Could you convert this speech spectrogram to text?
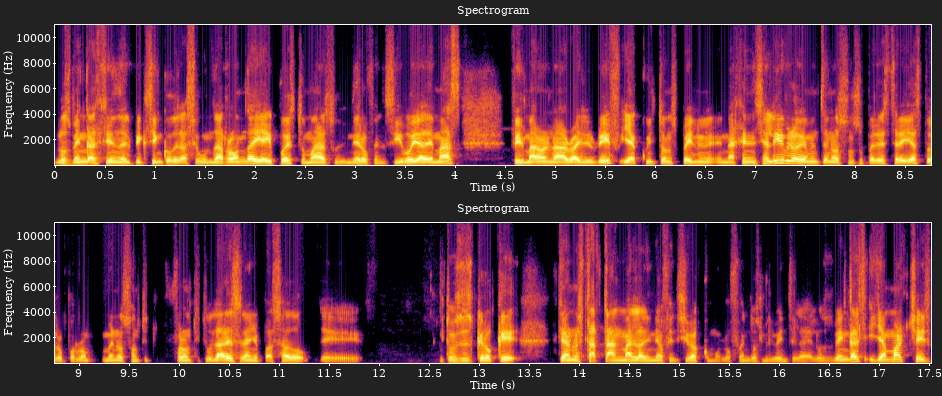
Los Bengals tienen el pick 5 de la segunda ronda y ahí puedes tomar su dinero ofensivo y además firmaron a Riley Reef y a Quinton Spain en, agencia libre. Obviamente no son superestrellas, pero por lo menos fueron titulares el año pasado. Eh, entonces creo que ya no está tan mal la línea ofensiva como lo fue en 2020 la de los Bengals. Y ya Mark Chase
